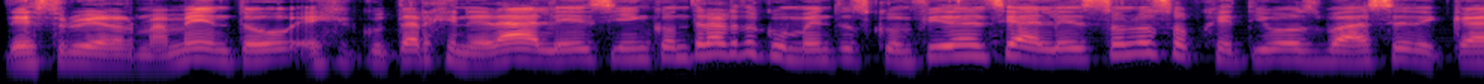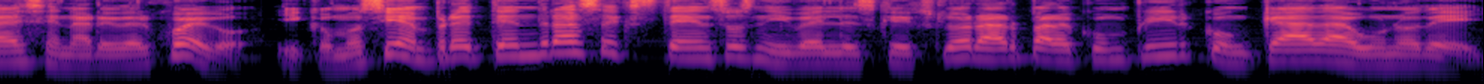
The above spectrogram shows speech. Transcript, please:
Destruir armamento, ejecutar generales y encontrar documentos confidenciales son los objetivos base de cada escenario del juego, y como siempre tendrás extensos niveles que explorar para cumplir con cada uno de ellos.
